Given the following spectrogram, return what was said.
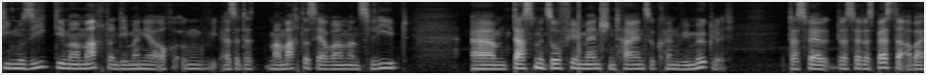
die Musik, die man macht und die man ja auch irgendwie, also das, man macht das ja, weil man es liebt, ähm, das mit so vielen Menschen teilen zu können wie möglich. Das wäre das, wär das Beste. Aber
